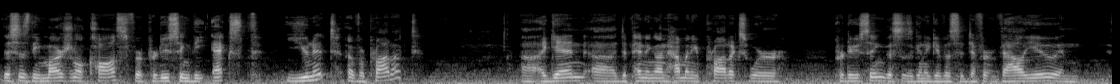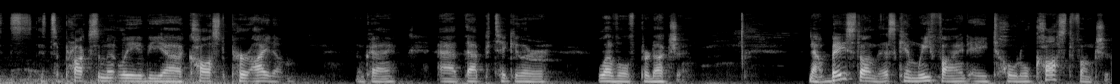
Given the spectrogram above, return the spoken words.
This is the marginal cost for producing the xth unit of a product. Uh, again, uh, depending on how many products we're producing, this is going to give us a different value, and it's it's approximately the uh, cost per item. Okay, at that particular level of production. Now, based on this, can we find a total cost function?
